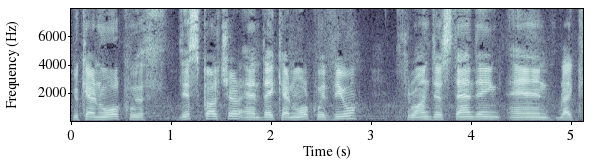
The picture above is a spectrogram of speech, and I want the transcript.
You can work with this culture and they can work with you through understanding and like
